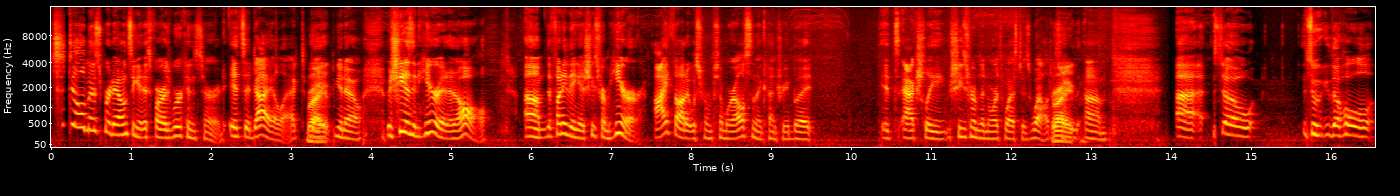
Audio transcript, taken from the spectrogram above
still mispronouncing it as far as we're concerned. It's a dialect, Right. But, you know, but she doesn't hear it at all. Um, the funny thing is, she's from here. I thought it was from somewhere else in the country, but it's actually she's from the northwest as well. Just Right. like- um, uh, so, so the whole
